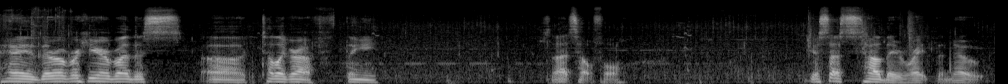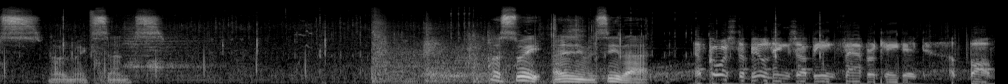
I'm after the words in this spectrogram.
hey, they're over here by this uh, telegraph thingy. So that's helpful. Guess that's how they write the notes. That would make sense. Oh, sweet. I didn't even see that. Of course, the buildings are being fabricated above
